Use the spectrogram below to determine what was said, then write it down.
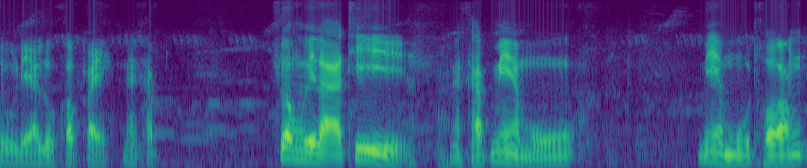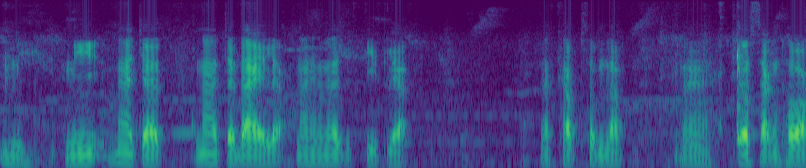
ดูแลลูกเข้าไปนะครับ ช่วงเวลาที่นะครับ แม่หมู แม่หมูท้องนี่นี้น่าจะน่าจะได้แล้วน่าน่าจะติดแล้วนะครับสำหรับอ่าเจ้าสังทอง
